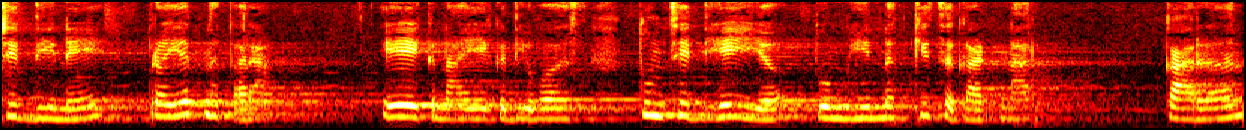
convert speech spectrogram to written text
जिद्दीने प्रयत्न करा. एक ना एक दिवस तुमचे ध्येय तुम्ही नक्कीच गाठणार. कारण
